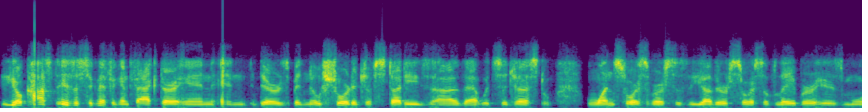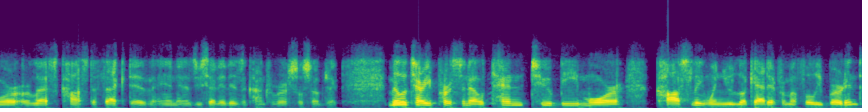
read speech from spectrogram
you know, cost is a significant factor, and, and there's been no shortage of studies uh, that would suggest one source versus the other source of labor is more or less cost effective. And as you said, it is a controversial subject. Military personnel tend to be more costly when you look at it from a fully burdened,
